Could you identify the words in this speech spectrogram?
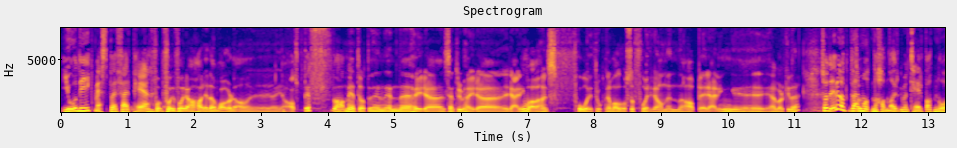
Jo, det gikk mest på Frp. For, for, for Hareide var vel eh, alltid Han mente jo at en, en høyre, sentrum-høyre-regjering var hans foretrukne valg, også foran en Ap-regjering, eh, var det ikke det? Så det vil nok være måten han argumenterer på, at nå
